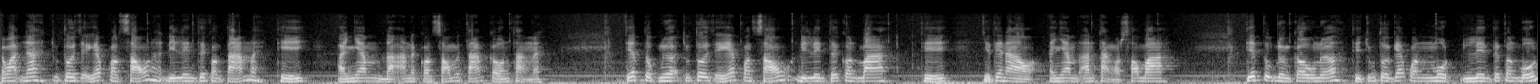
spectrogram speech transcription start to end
các bạn nhé chúng tôi sẽ ghép con 6 này đi lên tới con 8 này. Thì anh em đã ăn được con 68 cầu ấn thẳng này. Tiếp tục nữa chúng tôi sẽ ghép con 6 đi lên tới con 3 thì như thế nào? Anh em ăn thẳng con 63 tiếp tục đường cầu nữa, thì chúng tôi ghép con 1 lên tới con 4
